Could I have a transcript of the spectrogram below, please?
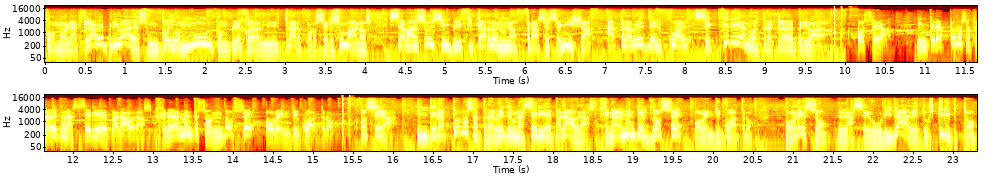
Como la clave privada es un código muy complejo de administrar por seres humanos, se avanzó en simplificarlo en una frase semilla a través del cual se crea nuestra clave privada. O sea, interactuamos a través de una serie de palabras, generalmente son 12 o 24. O sea, interactuamos a través de una serie de palabras, generalmente 12 o 24. Por eso, la seguridad de tus cripto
